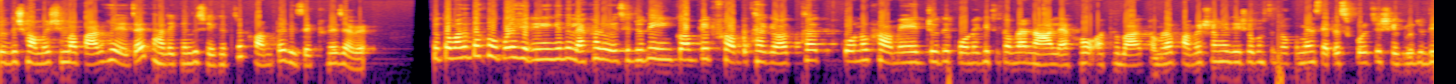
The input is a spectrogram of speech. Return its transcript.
যদি সময়সীমা পার হয়ে যায়, তাহলে কিন্তু সেক্ষেত্রে ফর্মটা রিজেক্ট হয়ে যাবে। তো তোমাদের দেখো উপরে হেডিং এ কিন্তু লেখা রয়েছে, যদি ইনকমপ্লিট ফর্মটা থাকে, অর্থাৎ কোন ফর্মের যদি কোনো কিছু তোমরা না লেখো, অথবা তোমরা ফর্মের সঙ্গে যে সমস্ত ডকুমেন্টস অ্যাটাচ করেছ, সেগুলো যদি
